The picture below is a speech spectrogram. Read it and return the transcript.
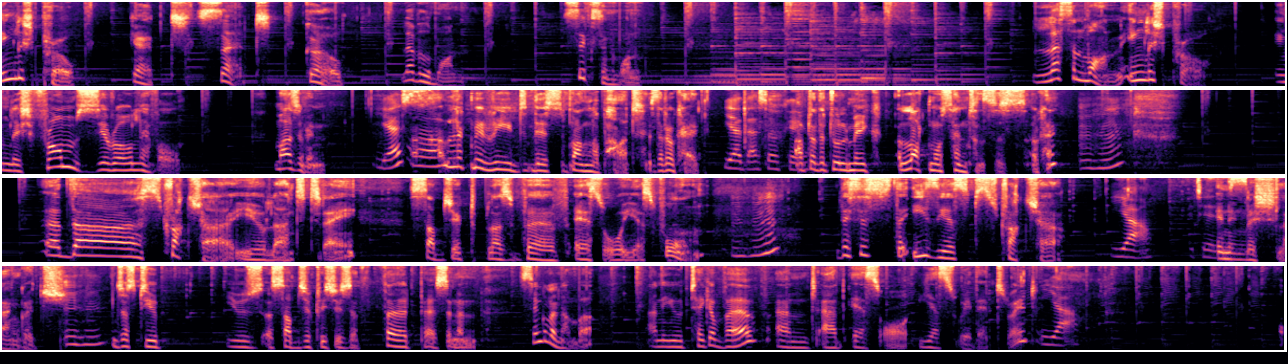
English Pro. Get, set, go. Level 1. 6 and 1. Lesson 1 English Pro. English from zero level. Mazabin, Yes? uh, let me read this Bangla part. Is that okay? yeah, that's okay. After that, we'll make a lot more sentences, okay? Mm-hmm. Uh, the structure you learnt today, subject plus verb SOES form, this is the easiest structure yeah, it is. in English language. Just you use a subject which is a third person and singular number, and you take a verb and add S or yes with it, right? Yeah.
